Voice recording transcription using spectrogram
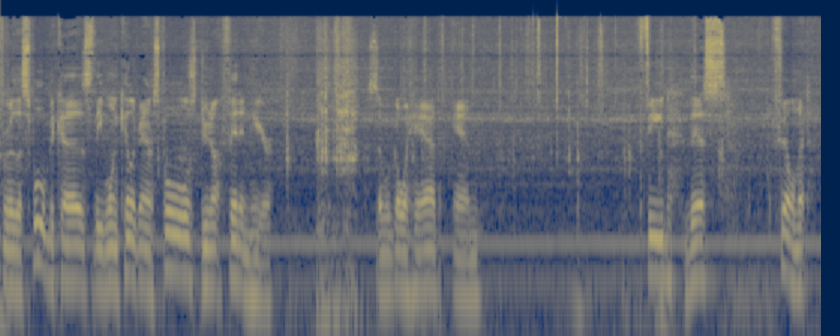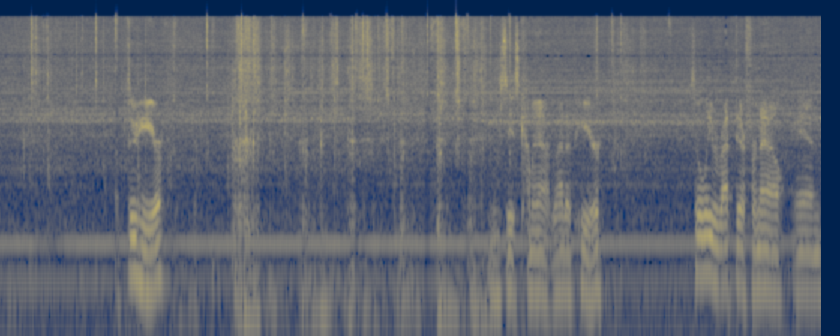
for the spool because the one kilogram spools do not fit in here. So we'll go ahead and feed this filament up through here. See it's coming out right up here. So we'll leave it right there for now. And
